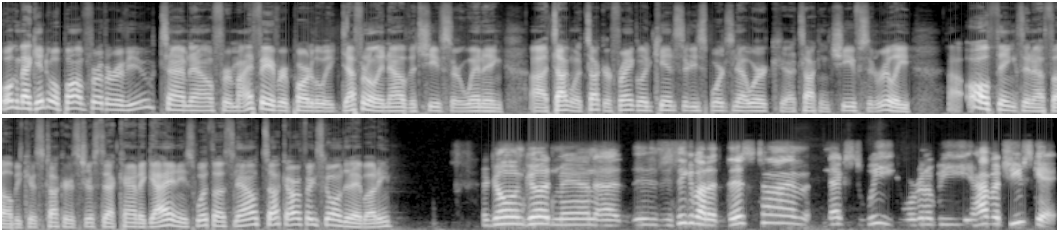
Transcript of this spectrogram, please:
Welcome back into Upon Further review. Time now for my favorite part of the week. Definitely now the Chiefs are winning. Uh, talking with Tucker Franklin, Kansas City Sports Network, uh, talking Chiefs and really uh, all things in NFL because Tucker's just that kind of guy, and he's with us now. Tuck, how are things going today, buddy? They're going good, man. Uh, if you think about it, this time next week we're gonna be have a Chiefs game.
